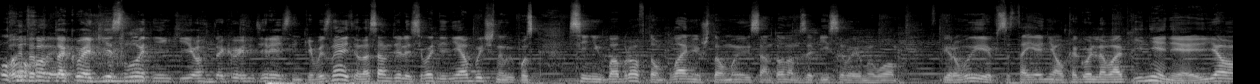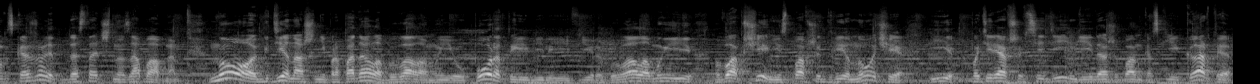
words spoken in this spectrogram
Ох, Ох этот, он э, такой кислотненький, он такой интересненький. Вы знаете, на самом деле сегодня необычный выпуск «Синих бобров» в том плане, что мы с Антоном записываем его впервые в состоянии алкогольного опьянения. И я вам скажу, это достаточно забавно. Но где наша не пропадала, бывало мы и упоротые вели эфиры, бывало мы и вообще не спавшие две ночи и потерявшие все деньги и даже банковские карты,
